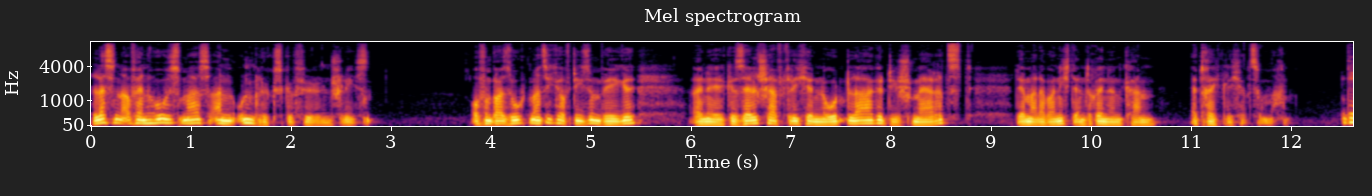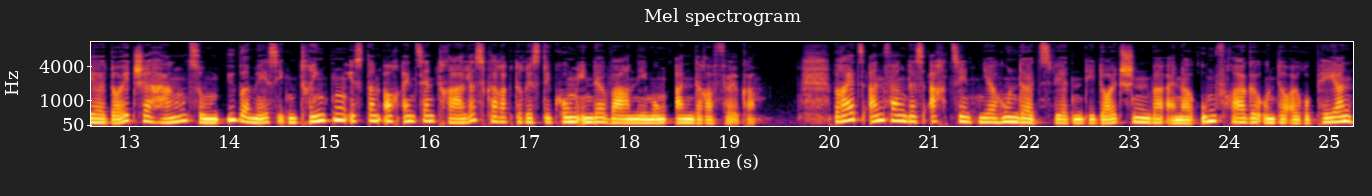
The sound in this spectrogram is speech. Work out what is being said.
lassen auf ein hohes Maß an Unglücksgefühlen schließen. Offenbar sucht man sich auf diesem Wege eine gesellschaftliche Notlage, die schmerzt, der man aber nicht entrinnen kann, erträglicher zu machen. Der deutsche Hang zum übermäßigen Trinken ist dann auch ein zentrales Charakteristikum in der Wahrnehmung anderer Völker. Bereits Anfang des 18. Jahrhunderts werden die Deutschen bei einer Umfrage unter Europäern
